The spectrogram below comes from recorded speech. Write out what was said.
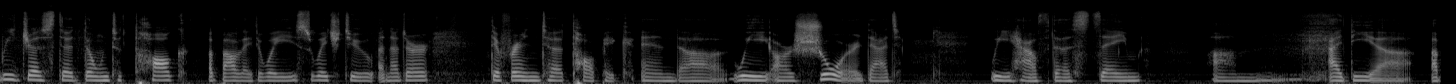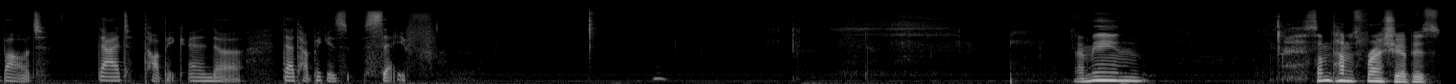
we just uh, don't talk about it. We switch to another different uh, topic, and uh, we are sure that we have the same um, idea about that topic, and uh, that topic is safe. I mean, sometimes friendship is,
